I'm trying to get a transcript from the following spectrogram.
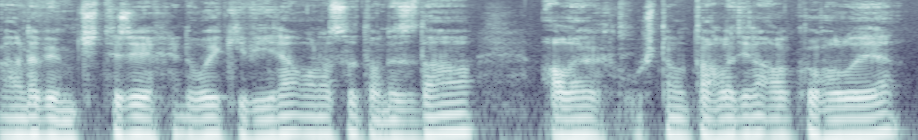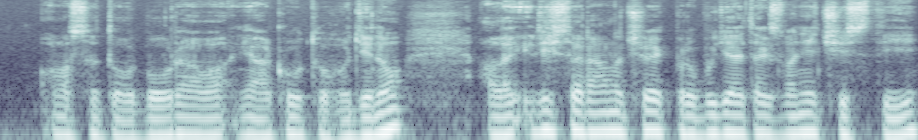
já nevím, čtyři dvojky vína, ono se to nezdá, ale už tam ta hladina alkoholu je ono se to odbourává nějakou tu hodinu, ale i když se ráno člověk probudí je takzvaně čistý,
